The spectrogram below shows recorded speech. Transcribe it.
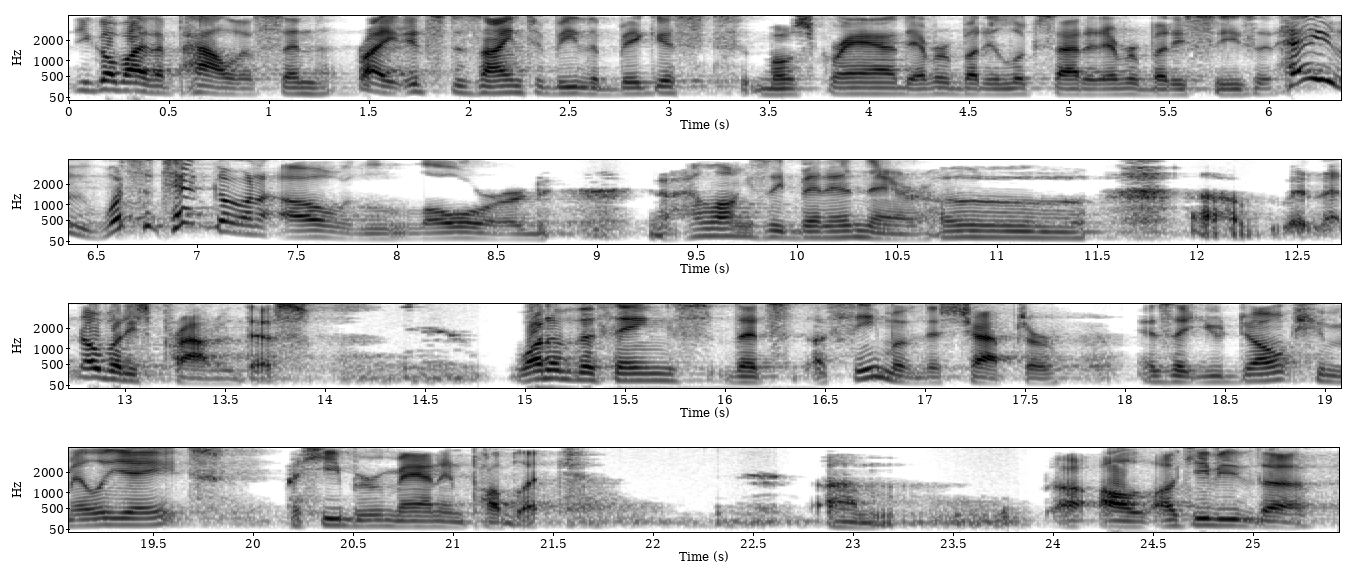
you go by the palace, and right, it's designed to be the biggest, most grand. Everybody looks at it, everybody sees it. Hey, what's the tent going? Oh, Lord. You know, how long has he been in there? Oh, uh, nobody's proud of this. One of the things that's a theme of this chapter is that you don't humiliate a Hebrew man in public. Um, I'll, I'll give you the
